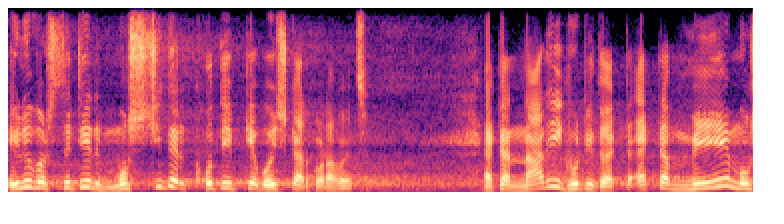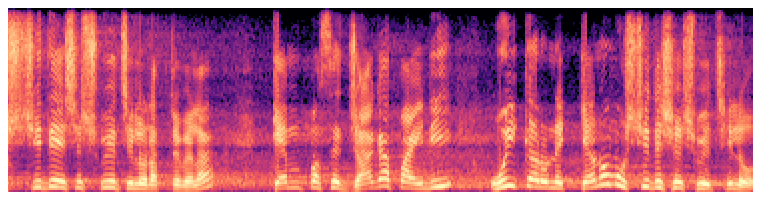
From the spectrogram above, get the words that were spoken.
ইউনিভার্সিটির মসজিদের খতিবকে বহিষ্কার করা হয়েছে। একটা নারী ঘটিত, একটা একটা মেয়ে মসজিদে এসে শুয়েছিল রাত্রেবেলা ক্যাম্পাসে জায়গা পায়নি, ওই কারণে কেন মসজিদে শেষ হয়েছিল?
